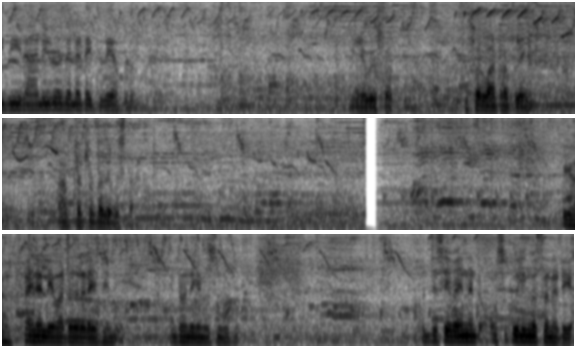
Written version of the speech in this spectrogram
ఇది రాని రోజు అన్నట్టు అవుతుంది అప్పుడు. Before before water apply after అట్లా ఉంటుంది చూపిస్తా. ఇక ఫైనల్ వాటర్ వదలడం అయిపోయింది. ఎంతమంది కనిపిస్తుంది ఇప్పుడు కొంచెం సేపు అయిందంటే మస్తు కూలింగ్ వస్తున్నట్టు ఇక.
